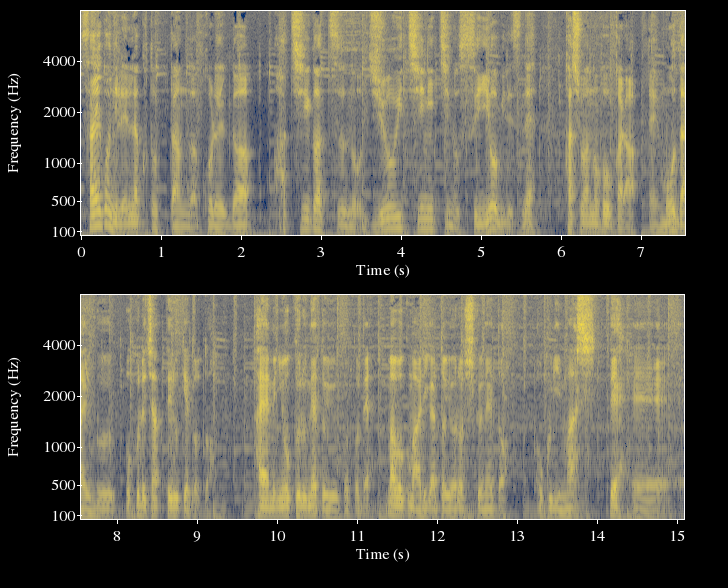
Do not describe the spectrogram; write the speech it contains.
最後に連絡取ったんがこれが8月の11日の水曜日ですね。柏の方から、えーもうだいぶ遅れちゃってるけどと。早めに送るねということで、まあ、僕もありがとうよろしくねと送りまして、えー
